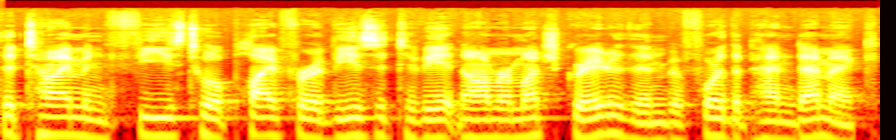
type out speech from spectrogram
The time and fees to apply for a visa to Vietnam are much greater than before the pandemic.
